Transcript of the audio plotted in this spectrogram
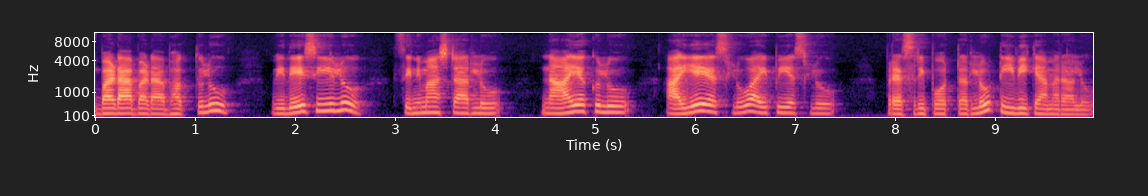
బడా బడా భక్తులు విదేశీయులు సినిమా స్టార్లు నాయకులు ఐఏఎస్లు ఐపీఎస్లు ప్రెస్ రిపోర్టర్లు టీవీ కెమెరాలు.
